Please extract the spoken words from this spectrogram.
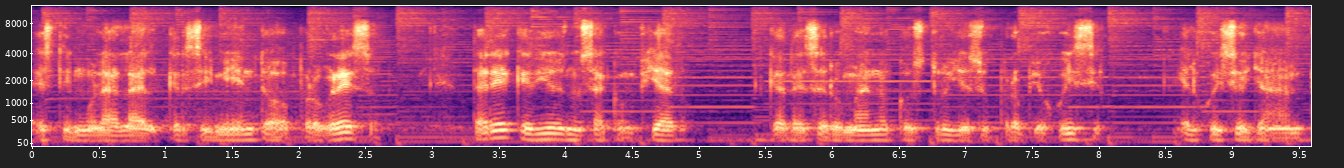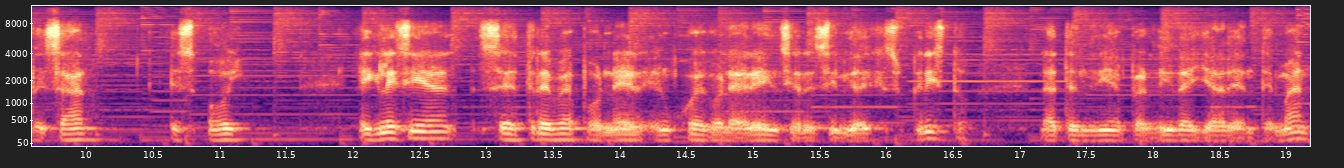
estimular el crecimiento o progreso, tarea que Dios nos ha confiado. Cada ser humano construye su propio juicio. El juicio ya ha empezado, es hoy. La Iglesia se atreve a poner en juego la herencia recibida de Jesucristo, la tendría perdida ya de antemano.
